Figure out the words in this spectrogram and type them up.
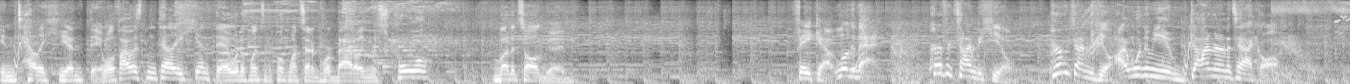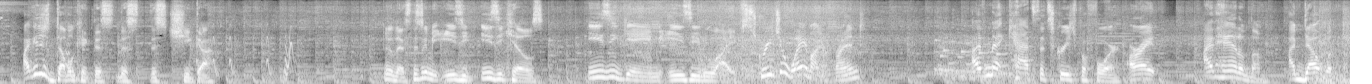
intelligente. Well, if I was intelligente, I would have went to the Pokemon Center before battling this fool, but it's all good. Fake out, look at that. Perfect time to heal. Perfect time to heal. I wouldn't even have gotten an attack off. I could just double kick this this this Chica. Look at this. This is gonna be easy easy kills, easy game, easy life. Screech away, my friend. I've met cats that screech before. All right, I've handled them. I've dealt with them.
